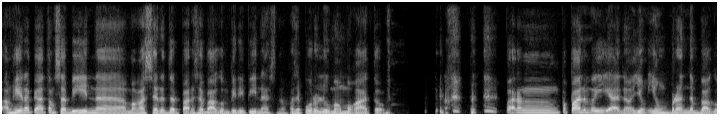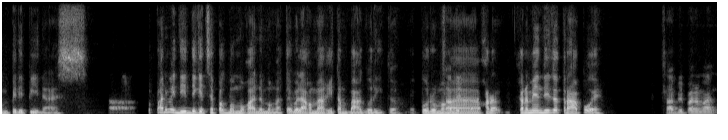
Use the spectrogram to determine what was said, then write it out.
ang hirap yatang sabihin na mga senador para sa bagong Pilipinas, no? Kasi puro lumang mukha to. parang, paano mo i-ano, yung, yung brand ng bagong Pilipinas. Paano may didikit sa pagmamukha ng mga to? Wala akong makitang bago rito. Puro Sabi mga, kara- karamihan dito trapo eh. Sabi pa naman,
